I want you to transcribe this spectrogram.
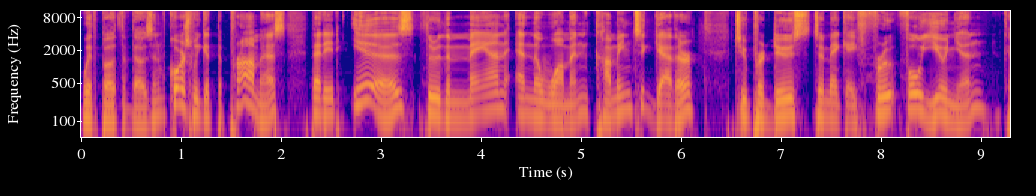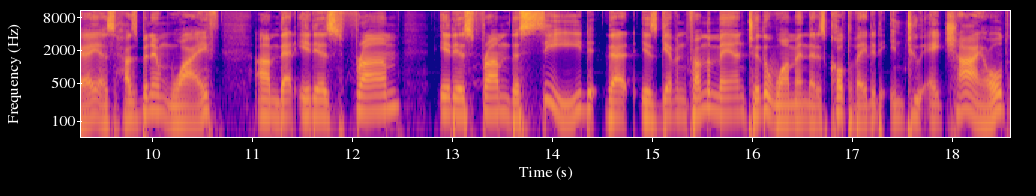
with both of those, and of course we get the promise that it is through the man and the woman coming together to produce to make a fruitful union, okay, as husband and wife. Um, that it is from it is from the seed that is given from the man to the woman that is cultivated into a child.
